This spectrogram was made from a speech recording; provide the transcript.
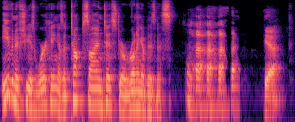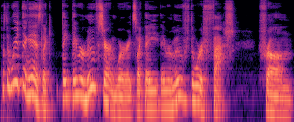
even if she is working as a top scientist or running a business. yeah. But the weird thing is, like, they, they remove certain words. Like, they, they removed the word fat from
